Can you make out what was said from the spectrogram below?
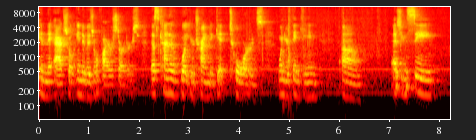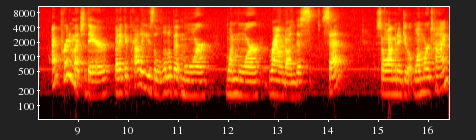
in the actual individual fire starters. That's kind of what you're trying to get towards when you're thinking, um, as you can see, I'm pretty much there, but I could probably use a little bit more, one more round on this set. So I'm gonna do it one more time,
